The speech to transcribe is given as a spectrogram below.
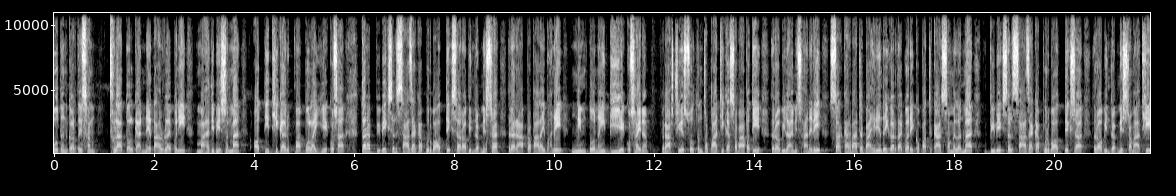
सम्बोधन गर्दैछन्। ठूला दलका नेताहरूलाई पनि महाधिवेशनमा अतिथिका रूपमा बोलाइएको छ। तर विवेकशील साझाका पूर्व अध्यक्ष रविन्द्र मिश्र र राप्रपालाई भने निम्तो नै दिइएको छैन। राष्ट्रिय स्वतन्त्र पार्टीका सभापति रवि लामी छानेले सरकारबाट बाहिरिँदै गर्दा गरेको पत्रकार सम्मेलनमा विवेकशील साझाका पूर्व अध्यक्ष रविन्द्र मिश्रमाथि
